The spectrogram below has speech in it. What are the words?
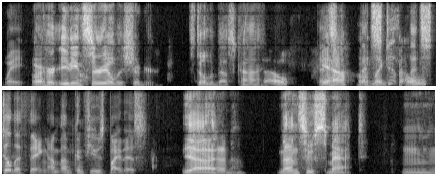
Wait, Or her eating cereal with sugar. Still the best kind. So that's, yeah, that's like, still so? that's still a thing. I'm I'm confused by this. Yeah, I don't know. Nuns who smacked. Hmm.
